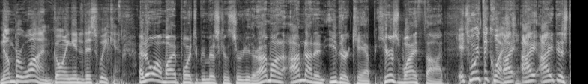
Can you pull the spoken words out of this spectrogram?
number one going into this weekend. I don't want my point to be misconstrued either. I'm on. I'm not in either camp. Here's my thought. It's worth the I, question. I, I just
